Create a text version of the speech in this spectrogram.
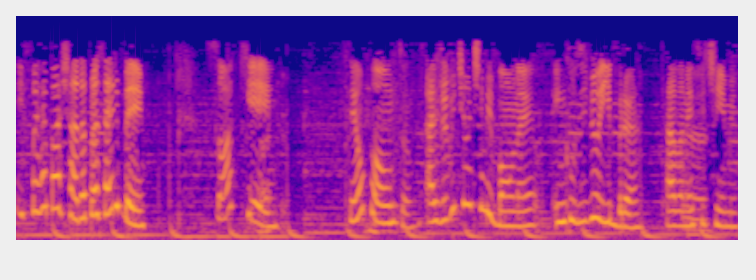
e foi rebaixada pra Série B. Só que tem um ponto. A Juve tinha um time bom, né? Inclusive o Ibra tava nesse time.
